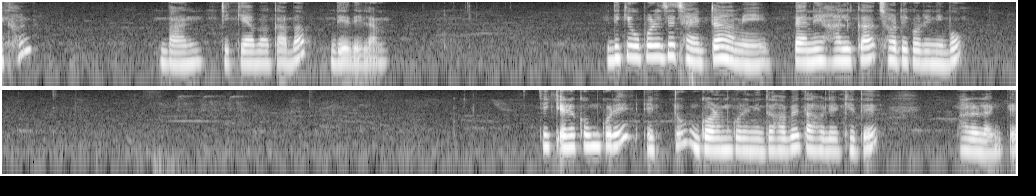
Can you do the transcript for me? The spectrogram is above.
এখন বান, টিকিয়া বা কাবাব দিয়ে দিলাম। এদিকে উপরে যে ছাইডটা আমি প্যানে হালকা ছটে করে নিব। ঠিক এরকম করে একটু গরম করে নিতে হবে তাহলে খেতে ভালো লাগবে।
